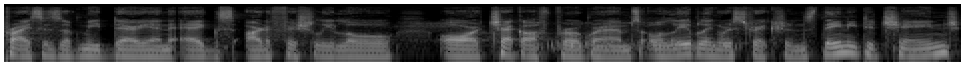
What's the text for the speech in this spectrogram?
prices of meat, dairy, and eggs artificially low, or checkoff programs or labeling restrictions. They need to change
